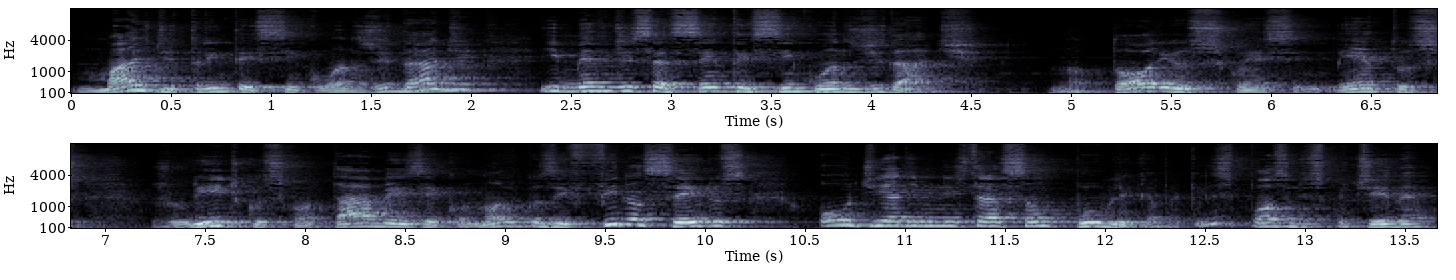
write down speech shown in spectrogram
mais de 35 anos de idade e menos de 65 anos de idade. Notórios conhecimentos jurídicos, contábeis, econômicos e financeiros ou de administração pública, para que eles possam discutir né,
